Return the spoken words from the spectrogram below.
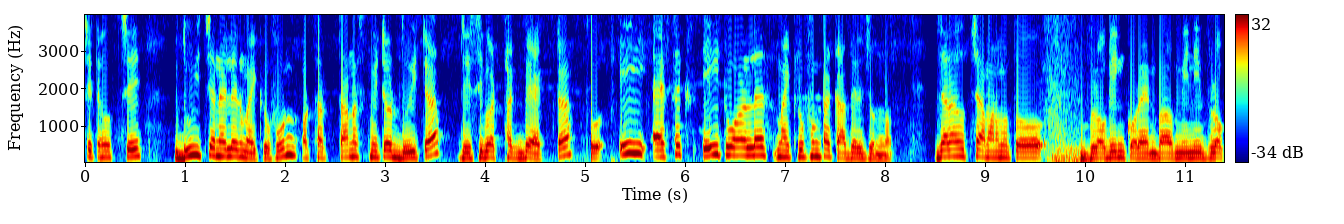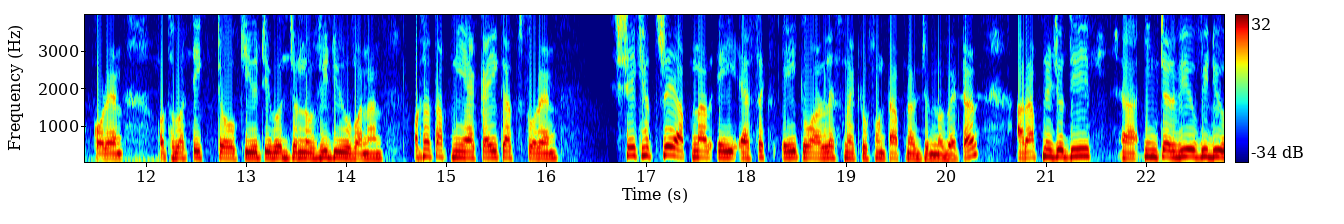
সেটা হচ্ছে দুই চ্যানেলের মাইক্রোফোন অর্থাৎ ট্রান্সমিটার দুইটা রিসিভার থাকবে একটা। তো এই এস এক্স এইট ওয়ারলেস মাইক্রোফোনটা কাদের জন্য? যারা হচ্ছে আমার মতো ব্লগিং করেন বা মিনি ব্লগ করেন অথবা টিকটক ইউটিউবের জন্য ভিডিও বানান, অর্থাৎ আপনি একাই কাজ করেন সেই ক্ষেত্রে আপনার এই এস এক্স এইট ওয়ারলেস মাইক্রোফোনটা আপনার জন্য বেটার আর আপনি যদি ইন্টারভিউ ভিডিও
